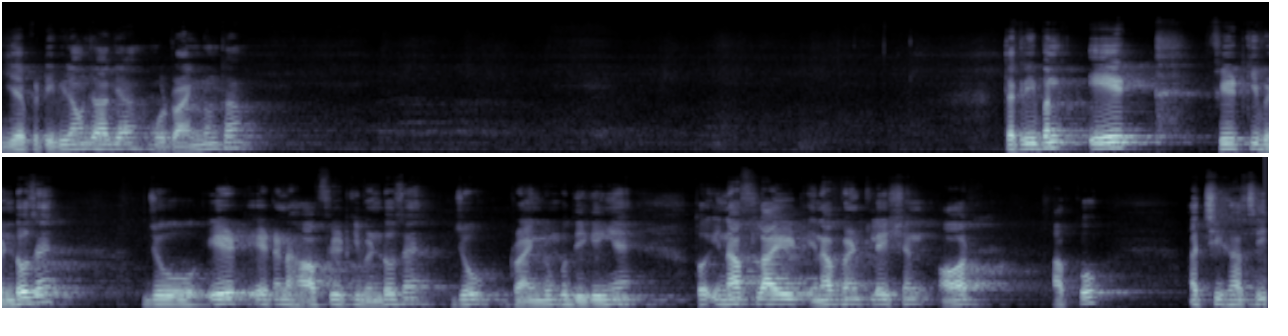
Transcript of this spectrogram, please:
ये आपका टीवी लाउंज आ गया, वो ड्राइंग रूम था। तकरीबन एट फीट की विंडोज़ हैं, जो eight eight and half feet की विंडोज़ हैं, जो ड्राइंग रूम को दी गई हैं। तो इनफ लाइट इनफ वेंटिलेशन और आपको अच्छी खासी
